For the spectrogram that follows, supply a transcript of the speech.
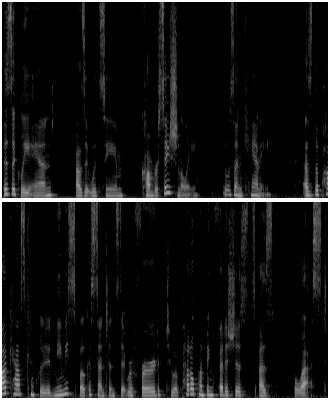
physically and, as it would seem, conversationally. It was uncanny. As the podcast concluded, Mimi spoke a sentence that referred to a pedal pumping fetishist as blessed.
